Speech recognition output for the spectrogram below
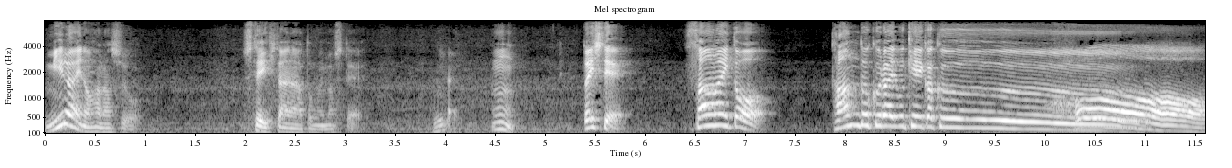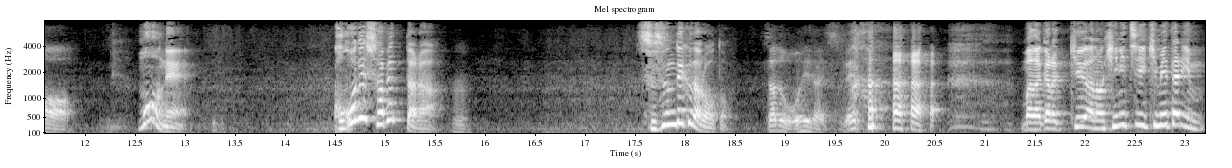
未来の話をしていきたいなと思いまして。未来？うん。題してサーナイト単独ライブ計画。はもうねここで喋ったらあ、うん、進んでいくだろうと。ざるを得ないですね。まあだからきゅあの日にち決めたり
